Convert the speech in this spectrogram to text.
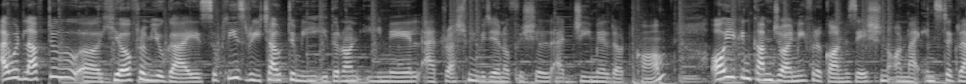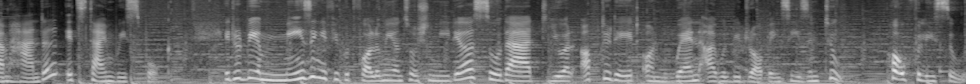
I would love to uh, hear from you guys, so please reach out to me either on email at rashmivijayanofficial at gmail.com or you can come join me for a conversation on my Instagram handle. It's Time We Spoke. It would be amazing if you could follow me on social media so that you are up to date on when I will be dropping season 2. Hopefully soon.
